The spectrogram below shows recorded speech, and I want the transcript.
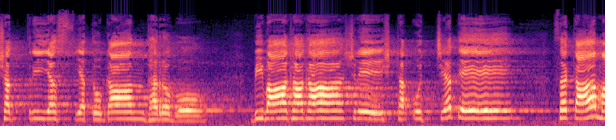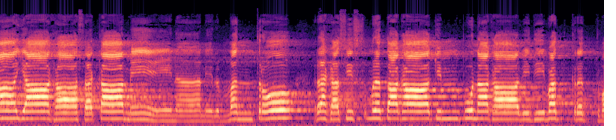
ಕ್ಷತ್ರಿಯಸ್ಯತು ಗಾಂಧರ್ವೋ. ವಿವಾಹ ಶ್ರೇಷ್ಠ ಉಚ್ಯತೆ. ಸಕಾಮಾಯಾಹ ಸಕಾಮೇನ ನಿರ್ಮಂತ್ರೋ. ರಹಸಿ ಸ್ಮೃತ ಕಿಂ ಪುನಃ ವಿಧಿವತ್ ಕೃತ್ವ.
